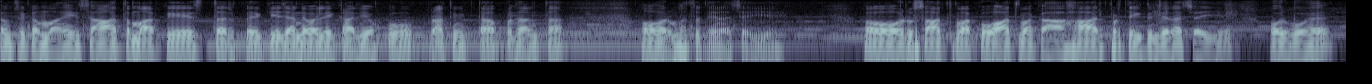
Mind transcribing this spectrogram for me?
कम से कम इस आत्मा के स्तर पर किए जाने वाले कार्यों को प्राथमिकता, प्रधानता और महत्व देना चाहिए। और उस आत्मा को आत्मा का आहार प्रत्येक दिन देना चाहिए। और वो है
